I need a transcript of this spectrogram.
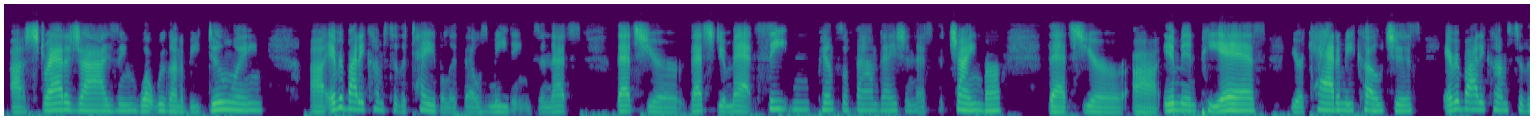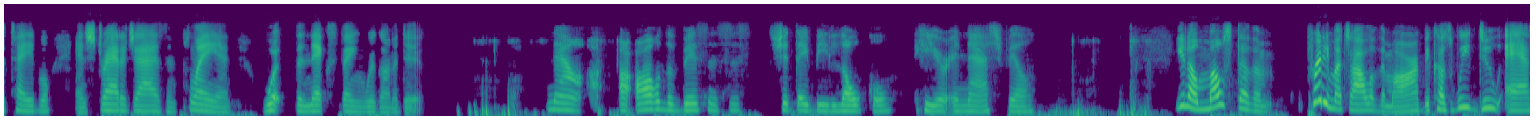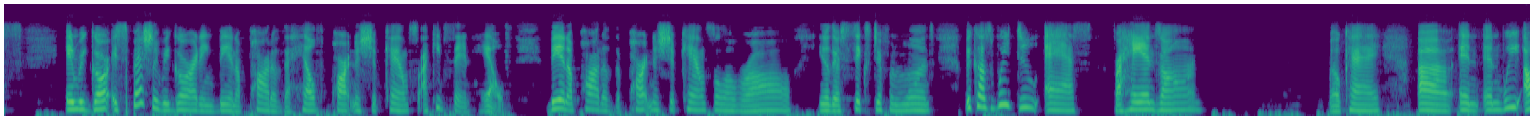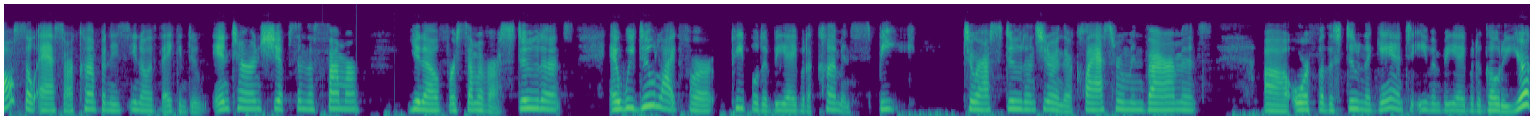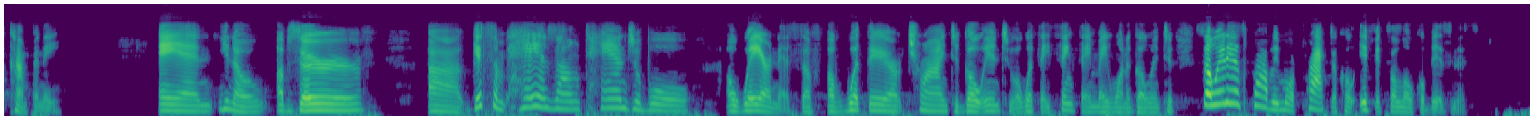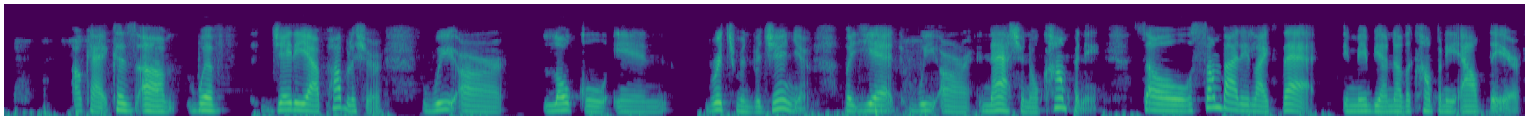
uh, strategizing what we're going to be doing. Uh, everybody comes to the table at those meetings, and that's that's your that's your Matt Seaton Pencil Foundation. That's the chamber. That's your uh, MNPS, your academy coaches. Everybody comes to the table and strategize and plan what the next thing we're going to do. Now, are all the businesses should they be local here in Nashville? you know, most of them, pretty much all of them are, because we do ask in regard, especially regarding being a part of the Health Partnership Council. I keep saying health, being a part of the Partnership Council overall. You know, there's six different ones because we do ask for hands-on. Okay, uh, and and we also ask our companies, you know, if they can do internships in the summer, you know, for some of our students, and we do like for people to be able to come and speak to our students, you know, in their classroom environments, uh, or for the student again to even be able to go to your company and you know observe, uh, get some hands-on, tangible awareness of, of what they're trying to go into or what they think they may want to go into. So it is probably more practical if it's a local business. Okay, because um, with JDI Publisher, we are local in Richmond, Virginia, but yet we are a national company. So somebody like that, it may be another company out there.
